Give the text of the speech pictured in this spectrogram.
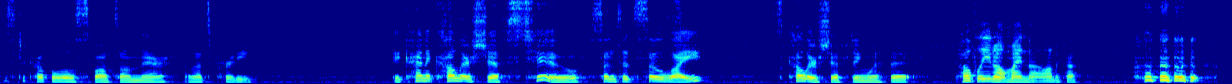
Just a couple little spots on there, and that's pretty. It kind of color shifts too, since it's so light. It's color shifting with it. Hopefully you don't mind that, Annika.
